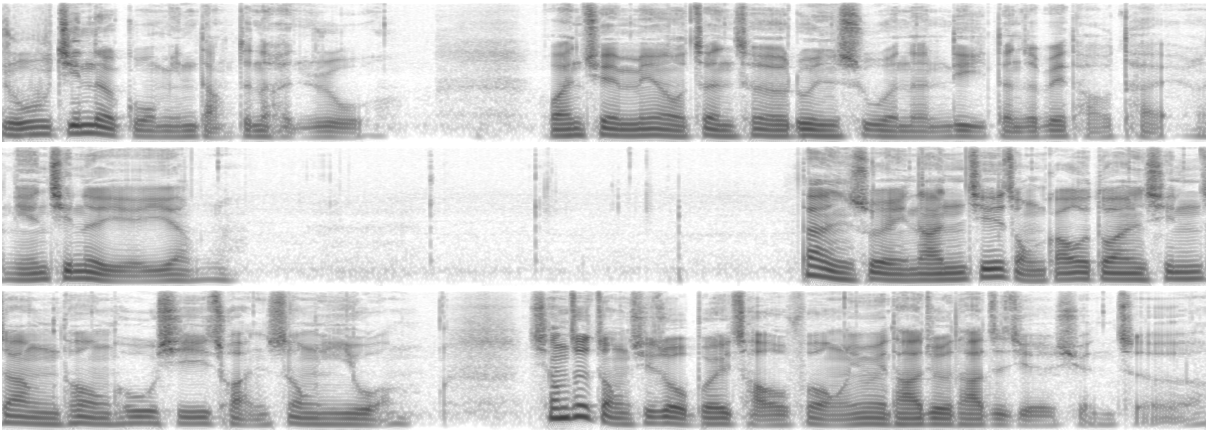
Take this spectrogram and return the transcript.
如今的国民党真的很弱，完全没有政策论述的能力，等着被淘汰。年轻的也一样。淡水男接种高端，心脏痛、呼吸喘送医亡。像这种其实我不会嘲讽，因为他就是他自己的选择，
